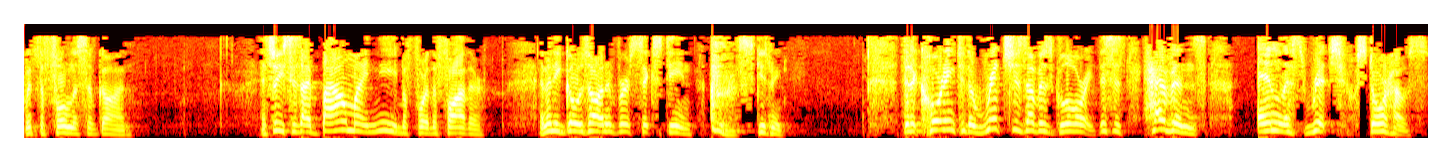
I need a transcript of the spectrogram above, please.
with the fullness of God. And so he says, I bow my knee before the Father. And then he goes on in verse 16, excuse me, that according to the riches of his glory, this is heaven's endless rich storehouse,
